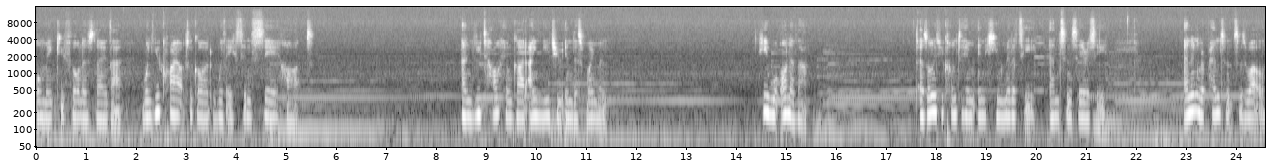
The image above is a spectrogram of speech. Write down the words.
or make you feel as though that when you cry out to God with a sincere heart and you tell Him, God, I need you in this moment, He will honor that. As long as you come to Him in humility and sincerity and in repentance as well.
